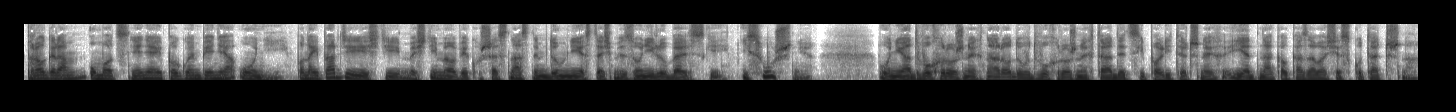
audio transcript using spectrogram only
program umocnienia i pogłębienia Unii. Bo najbardziej, jeśli myślimy o wieku XVI, dumni jesteśmy z Unii Lubelskiej. I słusznie. Unia dwóch różnych narodów, dwóch różnych tradycji politycznych jednak okazała się skuteczna.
